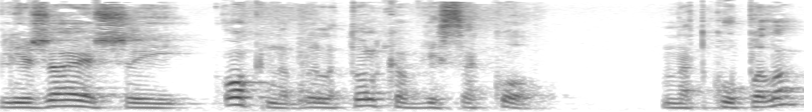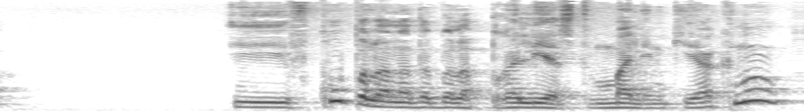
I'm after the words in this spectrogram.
ближайшие окна было только высоко над куполом, и в купола надо было пролезть в маленькое окно,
